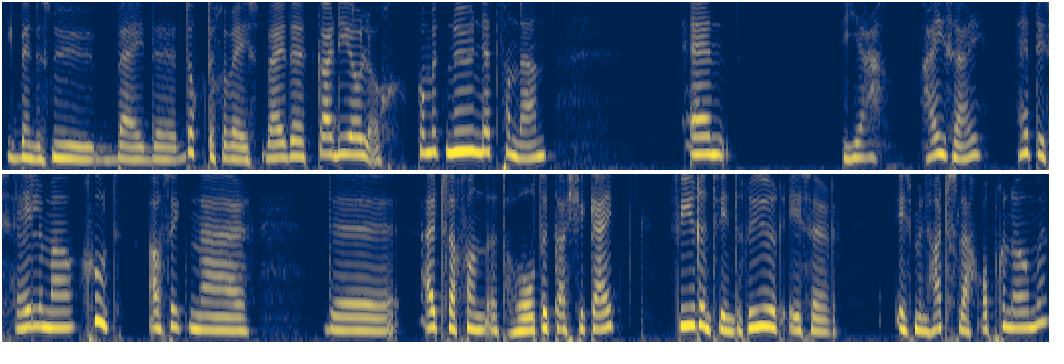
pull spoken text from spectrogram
Ik ben dus nu bij de dokter geweest, bij de cardioloog. Kom ik nu net vandaan. En ja, hij zei: Het is helemaal goed. Als ik naar de uitslag van het holtekastje kijk, 24 uur is, er, is mijn hartslag opgenomen.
